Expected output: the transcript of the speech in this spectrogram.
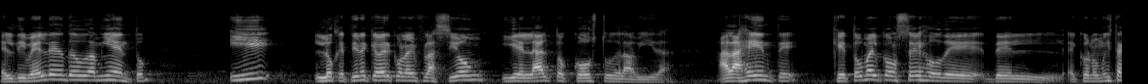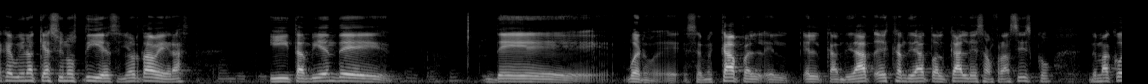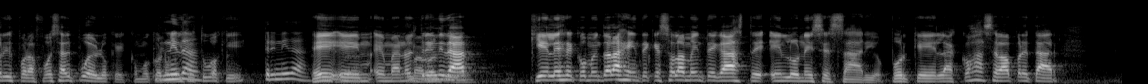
el nivel de endeudamiento y lo que tiene que ver con la inflación y el alto costo de la vida. A la gente que toma el consejo del economista que vino aquí hace unos días, el señor Taveras, y también de, de bueno, eh, se me escapa el, el candidato, es candidato a alcalde de San Francisco, de Macorís por la Fuerza del Pueblo, que como economista estuvo aquí. Trinidad. Eh, eh, Manuel Trinidad, quien les recomendó a la gente que solamente gaste en lo necesario, porque la cosa se va a apretar,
